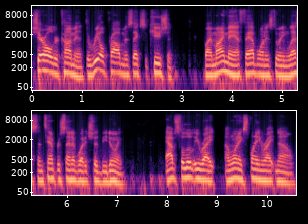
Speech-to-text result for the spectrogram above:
Shareholder comment, the real problem is execution. By my math, Fab One is doing less than 10% of what it should be doing. Absolutely right. I want to explain right now.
